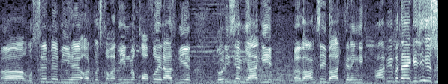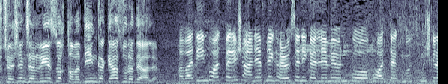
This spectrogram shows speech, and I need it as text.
गुस्से में भी है और कुछ खवतिन में खौफ हिरास भी है। थोड़ी सी हम यहाँ की आवाम से ही बात करेंगे। आप ही बताएँगे जी ये सिचुएशन चल रही है इस वक्त खवतिन का क्या सूरत हाल है? खवतिन बहुत परेशान है अपने घरों से निकलने में उनको बहुत मुश्किल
